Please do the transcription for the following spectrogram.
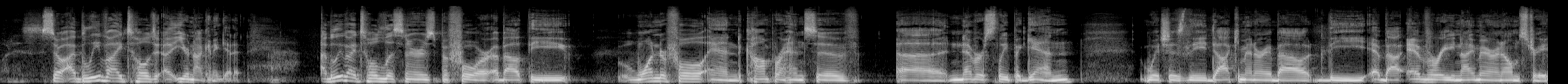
What is? So I believe I told you uh, you're not going to get it. I believe I told listeners before about the wonderful and comprehensive uh, "Never Sleep Again," which is the documentary about the about every Nightmare on Elm Street.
